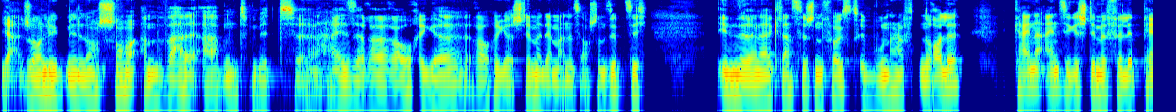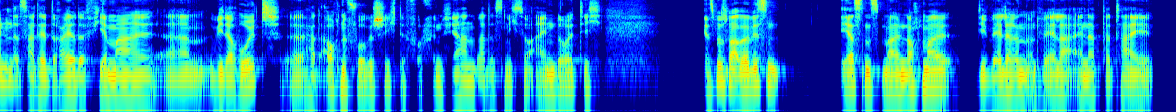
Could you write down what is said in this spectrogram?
Ja, Jean-Luc Mélenchon am Wahlabend mit äh, heiserer, rauchiger, rauchiger Stimme. Der Mann ist auch schon 70 in seiner klassischen volkstribunhaften Rolle. Keine einzige Stimme für Le Pen. Das hat er drei oder viermal ähm, wiederholt. Äh, hat auch eine Vorgeschichte. Vor fünf Jahren war das nicht so eindeutig. Jetzt muss man aber wissen, erstens mal nochmal, die Wählerinnen und Wähler einer Partei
